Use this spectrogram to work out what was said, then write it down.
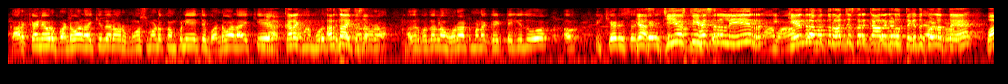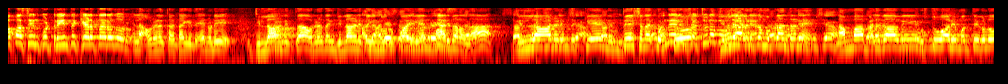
ಕಾರ್ಖಾನೆಯವರು ಬಂಡವಾಳ ಹಾಕಿದಾರೆ ಅವ್ರು ಮೋಸ ಮಾಡೋ ಕಂಪನಿ ಐತೆ ಬಂಡವಾಳ ಹಾಕಿ correct. ನಮ್ಮನ್ನ ಅರ್ಥ ಆಯ್ತು. ಅವ್ರ. ಅದ್ರ ಬದಲು ನಾವು ಹೋರಾಟ ಮಾಡಕ್ ಗೈಟ್ ತೆಗೆದು ಅವ್ರು ಈಗ ಕೇಳ್ರಿ ಸರ್ ಎಸ್ ಕೇಳಿ ಸರ್, ಜಿ ಎಸ್ ಟಿ ಹೆಸರಲ್ಲಿ ರ- ನಾವು ಕೇಂದ್ರ ಮತ್ತು ರಾಜ್ಯ ಸರ್ಕಾರಗಳು ತೆಗೆದುಕೊಳ್ಳುತ್ತೆ ವಾಪಸ್ ಏನ್ ಕೊಟ್ರಿ ಅಂತ ಕೇಳ್ತಾ ಇರೋದು ಅವರು ಇಲ್ಲ ಅವ್ರು ಹೇಳೋದು ಕರೆಕ್ಟ್ ಆಗಿದೆ ನೋಡಿ ಜಿಲ್ಲಾಡಳಿತ ಅವ್ರು ಹೇಳ್ದಂಗೆ ಜಿಲ್ಲಾಡಳಿತ ಅದೇ ಇನ್ನೂರು ಸರ್, ರೂಪಾಯಿ ಏನ್ ನೋಡ್ರಿ, ಮಾಡಿದಾರಲ್ಲ ಸರ್, ಸರ್, ಜಿಲ್ಲಾಡಳಿತಕ್ಕೆ ನಿರ್ದೇಶನ ಸರ್, ಕೊಟ್ಟು ಒಂದೇ ನಿಮಿಷ, ಚುನಾವಣೆ ಜಿಲ್ಲಾಡಳಿತ ಮುಖಾಂತರನೇ ನಿಮಿಷ. ನಮ್ಮ ಬೆಳಗಾವಿ ಉಸ್ತುವಾರಿ ಮಂತ್ರಿಗಳು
